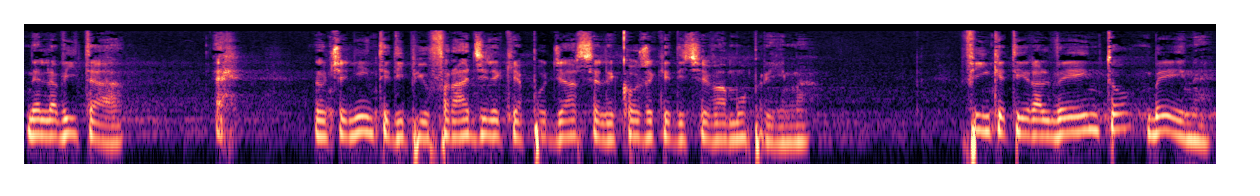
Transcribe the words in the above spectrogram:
Nella vita non c'è niente di più fragile che appoggiarsi alle cose che dicevamo prima. Finché tira il vento, bene,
